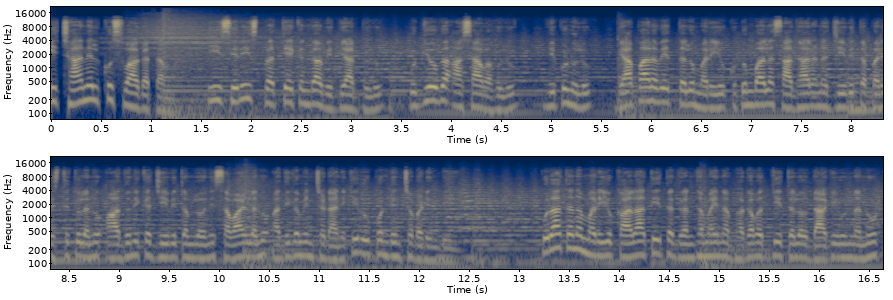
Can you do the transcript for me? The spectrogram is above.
ఈ ఛానెల్కు స్వాగతం. ఈ సిరీస్ ప్రత్యేకంగా విద్యార్థులు ఉద్యోగ ఆశావహులు నిపుణులు వ్యాపారవేత్తలు మరియు కుటుంబాల సాధారణ జీవిత పరిస్థితులను ఆధునిక జీవితంలోని సవాళ్ళను అధిగమించడానికి రూపొందించబడింది. పురాతన మరియు కాలాతీత గ్రంథమైన భగవద్గీతలో దాగి ఉన్న నూట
